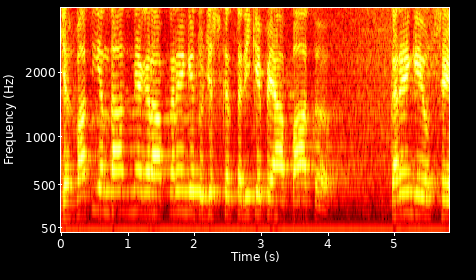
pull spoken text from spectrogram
جذباتی انداز میں اگر آپ کریں گے تو جس طریقے پہ آپ بات کریں گے، اس سے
